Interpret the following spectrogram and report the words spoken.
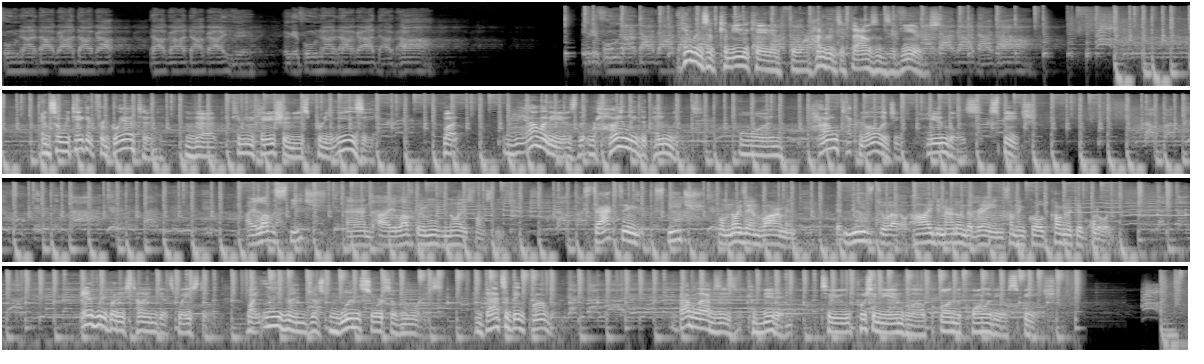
Ngifuna daga daga, daga daga yeah. Daga daga. Daga Humans have communicated for hundreds of thousands of years. And so we take it for granted that communication is pretty easy. But the reality is that we're highly dependent on how technology handles speech. I love speech and I love to remove noise from speech. Extracting speech from noisy environment it leads to a high demand on the brain, something called cognitive load. Everybody's time gets wasted by even just one source of noise. And that's a big problem. BabbleLabs is committed to pushing the envelope on the quality of speech.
